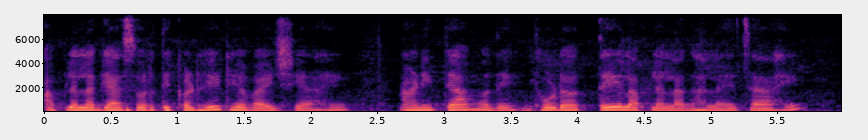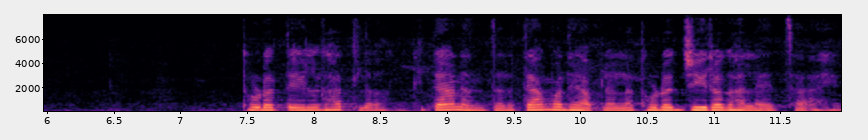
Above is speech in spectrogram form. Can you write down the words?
आपल्याला गॅसवरती कढई ठेवायची आहे आणि त्यामध्ये थोडं तेल आपल्याला घालायचं आहे. थोडं तेल घातलं की त्यानंतर त्यामध्ये आपल्याला थोडं जिरं घालायचं आहे.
